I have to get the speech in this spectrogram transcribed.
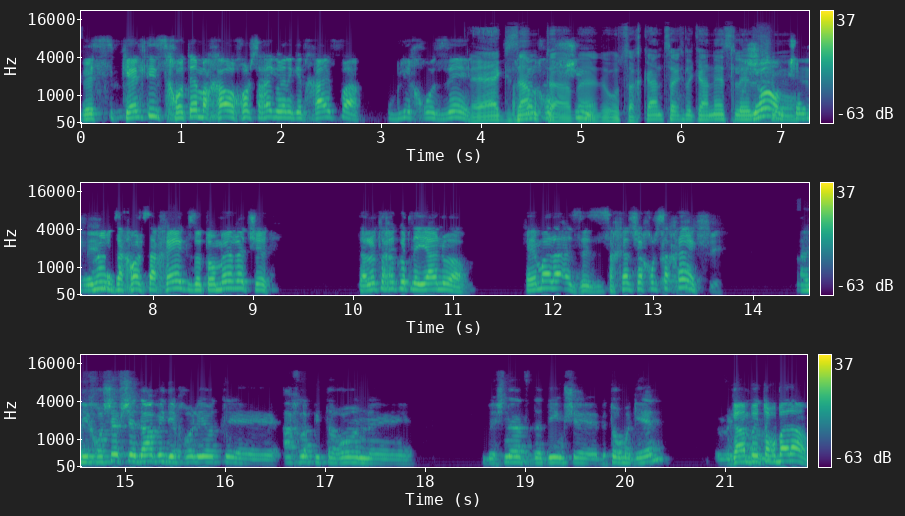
וקלטיס חותם מחר, הוא יכול לשחק נגד חיפה, הוא בלי חוזה. הגזמת, הוא שחקן צריך להיכנס לאיזשהו... לא, כשאני אומר אתה יכול לשחק, זאת אומרת שאתה לא צריך לחכות לינואר. אין מה, לה- זה זה שחקן שיכול לשחק. אני חושב שדוד יכול להיות אה, אחלה פתרון אה, בשני הצדדים ש- בתור מגן. גם בתור בלם.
